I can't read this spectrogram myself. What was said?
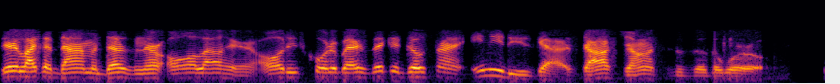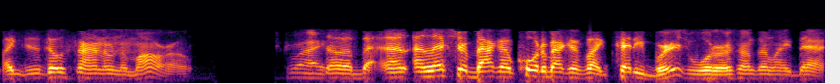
They're like a dime a dozen. They're all out here. All these quarterbacks, they could go sign any of these guys, Josh Johnsons of the world. Like just go sign them tomorrow. Right. So unless your backup quarterback is like Teddy Bridgewater or something like that,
